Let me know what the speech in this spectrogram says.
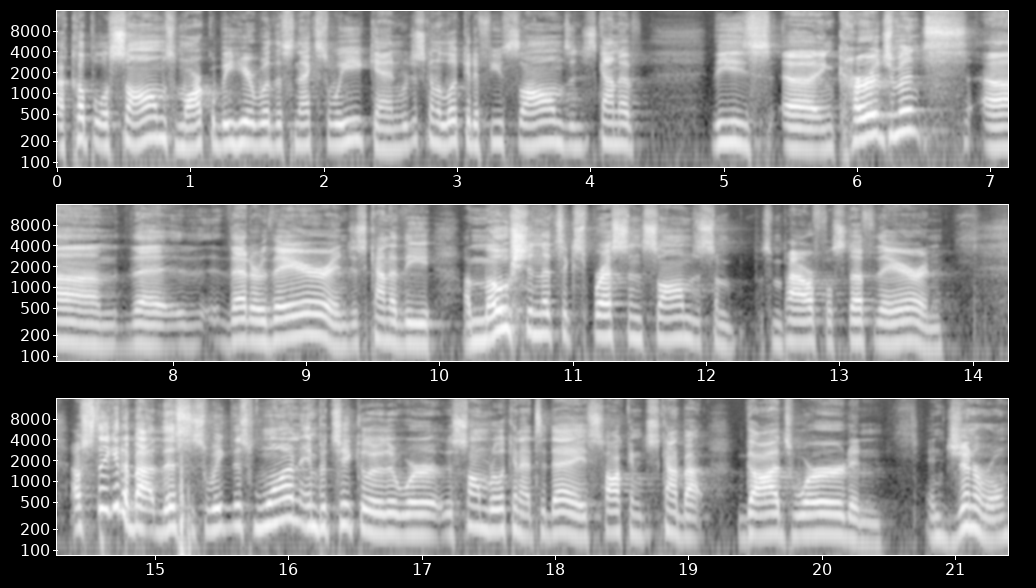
a, couple of Psalms. Mark will be here with us next week, and we're just going to look at a few Psalms and just kind of these uh, encouragements um, that, that are there and just kind of the emotion that's expressed in Psalms. Some, some powerful stuff there. And I was thinking about this this week. This one in particular that we're, the Psalm we're looking at today is talking just kind of about God's Word and in general.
